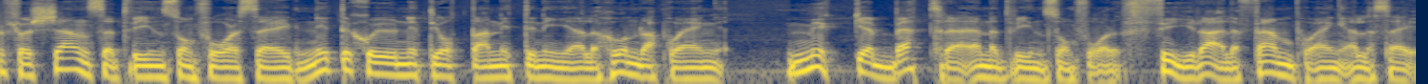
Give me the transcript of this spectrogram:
därför känns ett vin som får sig 97, 98, 99 eller 100 poäng mycket bättre än ett vin som får 4 eller 5 poäng eller säg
